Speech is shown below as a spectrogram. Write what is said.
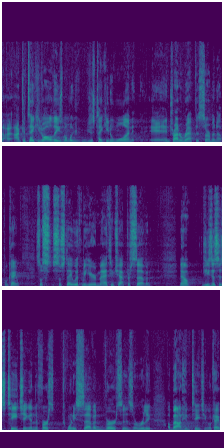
I could take you to all of these, but I'm going to just take you to one and try to wrap this sermon up, okay? So, so stay with me here. Matthew chapter 7. Now, Jesus is teaching, and the first 27 verses are really about him teaching, okay?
